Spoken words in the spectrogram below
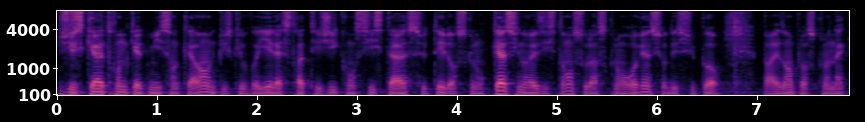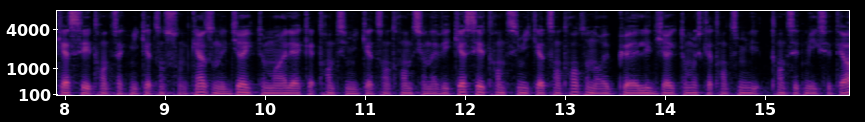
jusqu'à 34 140, puisque vous voyez, la stratégie consiste à acheter lorsque l'on casse une résistance ou lorsque l'on revient sur des supports. Par exemple, lorsque l'on a cassé 35 475, on est directement allé à 36 430. Si on avait cassé 36 430, on aurait pu aller directement jusqu'à 37 000, etc.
